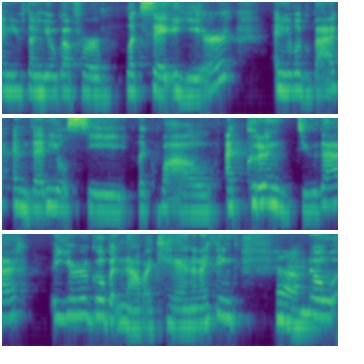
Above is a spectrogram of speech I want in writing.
and you've done yoga for, let's say, a year, and you look back and then you'll see like wow i couldn't do that a year ago but now i can. And i think yeah. you know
